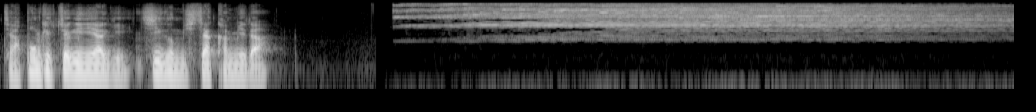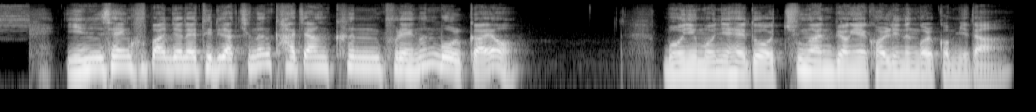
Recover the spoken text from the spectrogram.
자, 본격적인 이야기 지금 시작합니다. 인생 후반전에 들이닥치는 가장 큰 불행은 뭘까요? 뭐니 뭐니 해도 중한병에 걸리는 걸 겁니다.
